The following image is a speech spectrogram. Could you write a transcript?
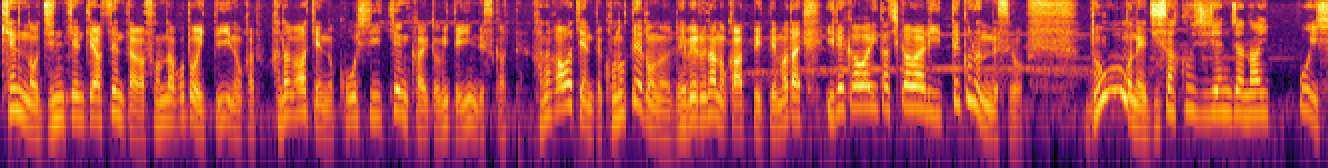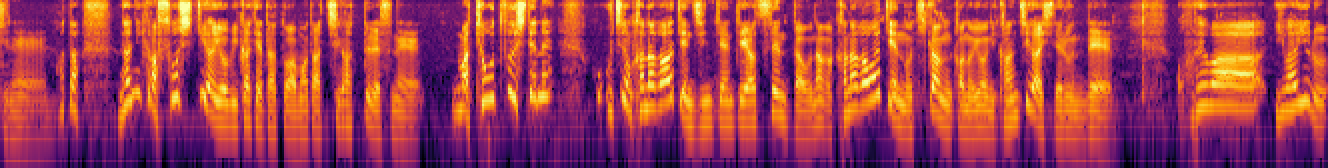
県の人権啓発センターがそんなことを言っていいのかと、神奈川県の公式見解と見ていいんですかって、神奈川県ってこの程度のレベルなのかって言って、また入れ替わり立ち替わり言ってくるんですよ。どうもね、自作自演じゃないっぽいしね、また何か組織が呼びかけたとはまた違ってですね、まあ、共通してね、うちの神奈川県人権啓発センターをなんか神奈川県の機関かのように勘違いしてるんで、これはいわゆる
